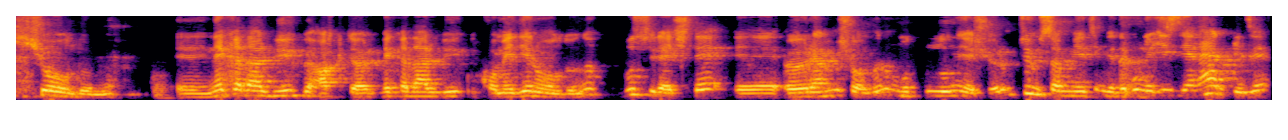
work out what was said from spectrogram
kişi olduğunu, e, ne kadar büyük bir aktör, ne kadar büyük bir komedyen olduğunu bu süreçte e, öğrenmiş olmanın mutluluğunu yaşıyorum. Tüm samimiyetimle de bunu izleyen herkese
